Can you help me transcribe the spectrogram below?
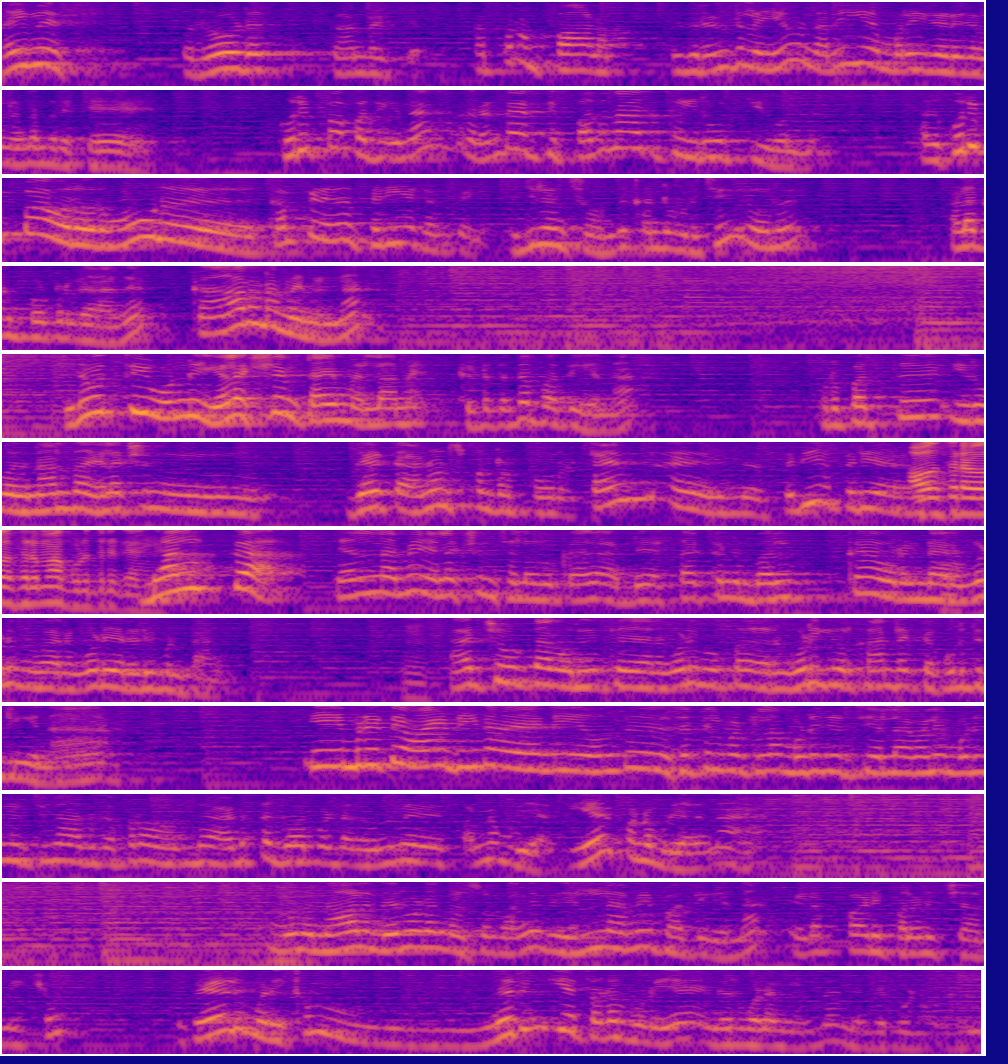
Highways road contract அப்புறம் பாலம். இது ரெண்டுலேயும் நிறைய முறைகேடுகள் நடந்திருக்கு. குறிப்பாக பார்த்தீங்கன்னா ரெண்டாயிரத்தி பதினாறு டு இருபத்தி ஒன்று அது குறிப்பாக ஒரு ஒரு மூணு கம்பெனி தான் பெரிய கம்பெனி விஜிலன்ஸ் வந்து கண்டுபிடிச்சி ஒரு வழக்கு போட்டிருக்கிறாங்க. காரணம் என்னென்னா இருபத்தி ஒன்று எலெக்ஷன் டைம் எல்லாமே கிட்டத்தட்ட பார்த்தீங்கன்னா ஒரு பத்து இருபது நாள் தான் எலெக்ஷன் டேட் அனௌன்ஸ் பண்ணுற போகிற டைம் இந்த பெரிய பெரிய அவசர அவசரமா கொடுத்துருக்காங்க. பல்கா எல்லாமே எலெக்ஷன் செலவுக்காக அப்படியே டக்குன்னு பல்கா ஒரு ரெண்டாயிரம் கோடி மூவாயிரம் கோடியை ரெடி பண்ணிட்டாங்க. அடிச்சு விட்டாங்க ஒரு இருபத்தாயிரம் கோடி முப்பதாயிரம் கோடிக்கு ஒரு கான்ட்ராக்டை கொடுத்துட்டீங்கன்னா நீ இமிடியேட்டே வாங்கிட்டீங்கன்னா நீங்கள் வந்து செட்டில்மெண்ட்லாம் முடிஞ்சிருச்சு எல்லா வேலையும் முடிஞ்சிருச்சுன்னா அதுக்கப்புறம் வந்து அடுத்த கவர்மெண்ட் அதை ஒன்றுமே பண்ண முடியாது. ஏன் பண்ண முடியாதுன்னா மூணு நாலு நிறுவனங்கள் சொல்கிறாங்க இது எல்லாமே பார்த்தீங்கன்னா எடப்பாடி பழனிசாமிக்கும் வேலுமணிக்கும் நெருங்கிய தொடர்புடைய நிறுவனங்கள் தான் இந்த நிறுவனங்கள்.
